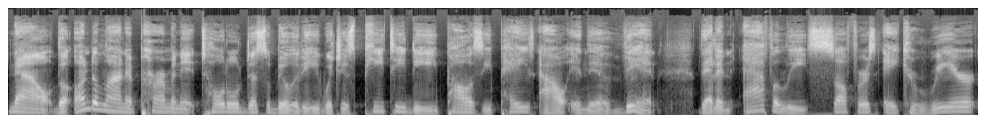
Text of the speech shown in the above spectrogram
Now, the underlying permanent total disability, which is PTD policy, pays out in the event that an athlete suffers a career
